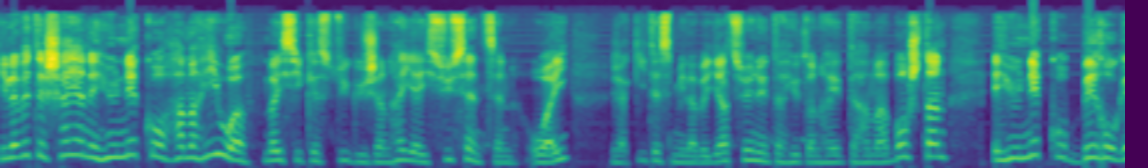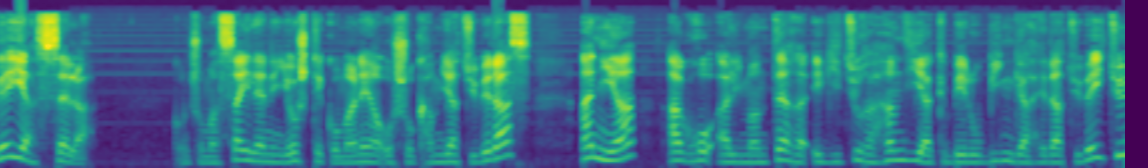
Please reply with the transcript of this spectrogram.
Hilabete saian ehuneko hamahiua baizik ez dugu janhaiai zuzentzen. Oai, jakitez mila behiatzuen eta hiutan haita hama bostan, ehuneko berrogeia zela. Kontsuma zailen josteko manea oso kambiatu beraz, ania agroalimentaire egitura handiak belo binga hedatu behitu,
